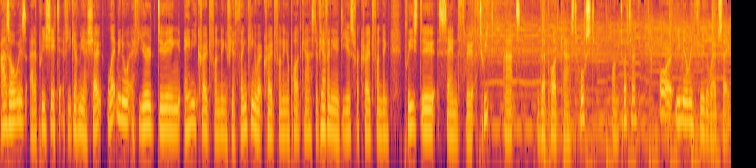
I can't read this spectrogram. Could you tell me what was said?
As always, I'd appreciate it if you give me a shout. Let me know if you're doing any crowdfunding, if you're thinking about crowdfunding a podcast, if you have any ideas for crowdfunding, please do send through a tweet at the podcast host on Twitter or email me through the website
